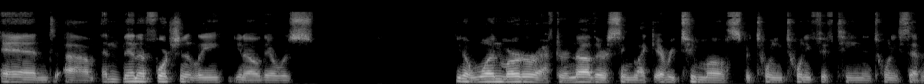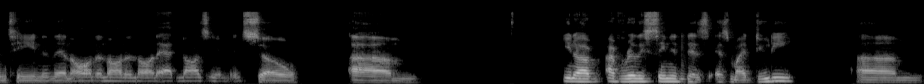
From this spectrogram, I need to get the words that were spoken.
and um and then unfortunately you know there was you know, one murder after another seemed like every two months between 2015 and 2017, and then on and on and on ad nauseum. And so, um, you know, I've, I've really seen it as as my duty. Um,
